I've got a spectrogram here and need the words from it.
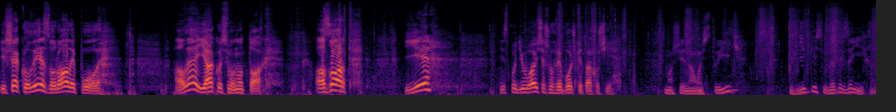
і ще коли зорали поле. Але якось воно так. Азарт є. І сподіваюся, що грибочки також є. Машина ось стоїть. Звідкись вже так заїхали.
